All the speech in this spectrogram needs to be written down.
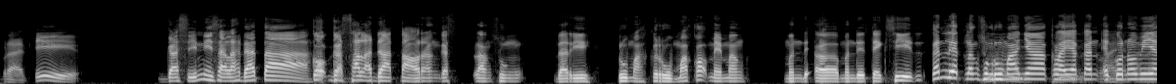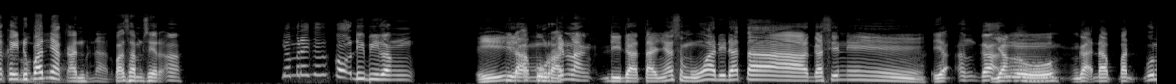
Berarti gas ini salah data. Kok gas salah data orang gas langsung dari rumah ke rumah kok memang mende- eh, mendeteksi kan lihat langsung Hmm, rumahnya kelayakan Kelayakan ekonominya kehidupannya ekonominya. kan Benar, Pak. Samsir ah. Ya mereka kok dibilang Iya, Tidak mungkin lang di datanya semua di data gas ini. ya enggak yang loh. nggak dapat pun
